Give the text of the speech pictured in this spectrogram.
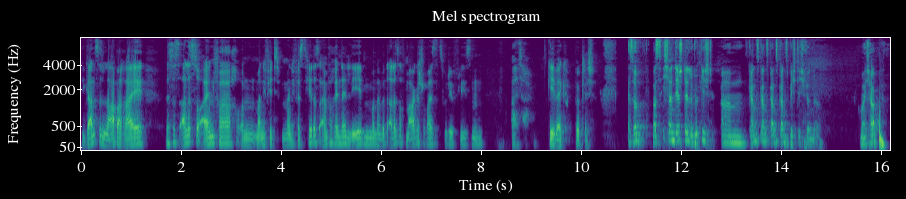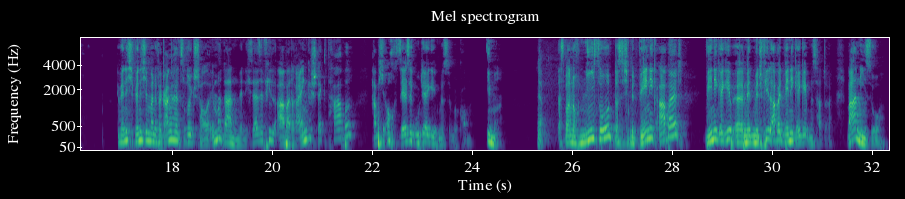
Die ganze Laberei, das ist alles so einfach und manifestiert das einfach in dein Leben und dann wird alles auf magische Weise zu dir fließen. Alter, geh weg, wirklich. Also, was ich an der Stelle wirklich ähm, ganz, ganz, ganz, ganz wichtig finde. Guck mal, ich habe, wenn ich, wenn ich in meine Vergangenheit zurückschaue, immer dann, wenn ich sehr, sehr viel Arbeit reingesteckt habe, habe ich auch sehr, sehr gute Ergebnisse bekommen. Immer. Ja. Das war noch nie so, dass ich mit wenig Arbeit, wenig Ergeb äh, mit, mit viel Arbeit wenig Ergebnis hatte. War nie so.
